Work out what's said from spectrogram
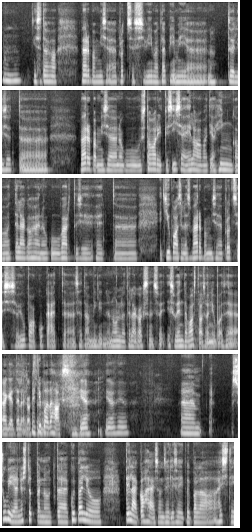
mm. -hmm. ja seda värbamise protsessi viivad läbi meie noh, tõelised äh, värbamise nagu staarid, kes ise elavad ja hingavad Tele2 nagu väärtusi, et et juba selles värbamise protsessis sa juba koged äh, seda, milline on olla Tele2, su, su enda vastas on juba see äge Tele2. et juba tahaks jah, jah, jah ähm, suvi on just lõppenud, äh, kui palju Tele2-s on selliseid võib-olla hästi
